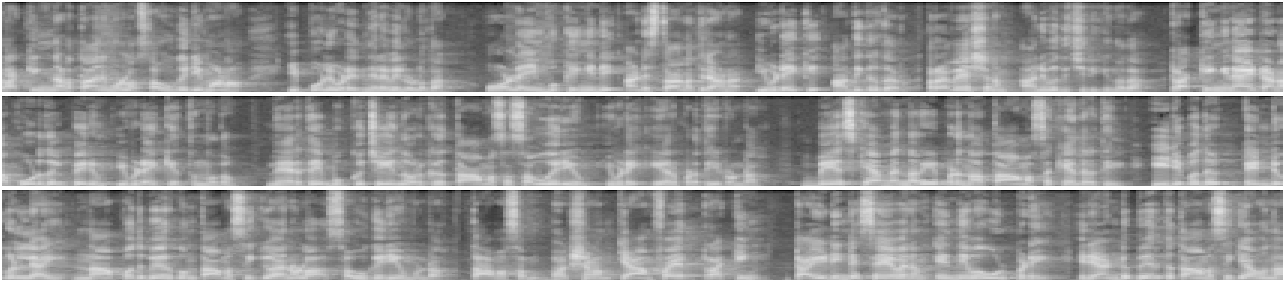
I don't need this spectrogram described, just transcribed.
ട്രക്കിംഗ് നടത്താനുമുള്ള സൗകര്യമാണ് ഇപ്പോൾ ഇവിടെ നിലവിലുള്ളത്. ഓൺലൈൻ ബുക്കിംഗിന്റെ അടിസ്ഥാനത്തിലാണ് ഇവിടേക്ക് അധികൃതർ പ്രവേശനം അനുവദിച്ചിരിക്കുന്നത്. ട്രക്കിങ്ങിനായിട്ടാണ് കൂടുതൽ പേരും ഇവിടേക്ക് എത്തുന്നതും. നേരത്തെ ബുക്ക് ചെയ്യുന്നവർക്ക് താമസ സൗകര്യവും ഇവിടെ ഏർപ്പെടുത്തിയിട്ടുണ്ട്. ബേസ് ക്യാമ്പ് എന്നറിയപ്പെടുന്ന താമസ കേന്ദ്രത്തിൽ ഇരുപത് ടെന്റുകളിലായി നാൽപ്പത് പേർക്കും താമസിക്കുവാനുള്ള സൗകര്യവുമുണ്ട്. താമസം ഭക്ഷണം ക്യാമ്പ് ഫയർ ട്രക്കിംഗ് ടൈഡിന്റെ സേവനം എന്നിവ ഉൾപ്പെടെ രണ്ടു പേർക്ക് താമസിക്കാവുന്ന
